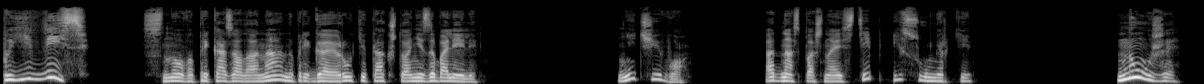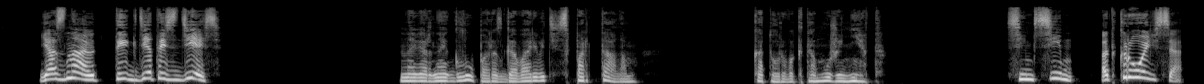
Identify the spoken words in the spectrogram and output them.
«Появись!» — снова приказала она, напрягая руки так, что они заболели. Ничего. Одна сплошная степь и сумерки. «Ну же! Я знаю, ты где-то здесь!» Наверное, глупо разговаривать с порталом, которого к тому же нет. «Сим-Сим, Откройся!»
